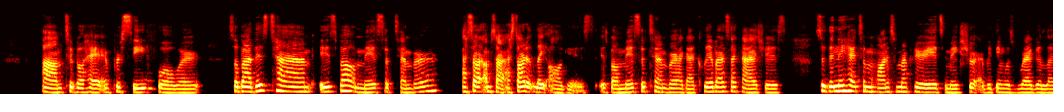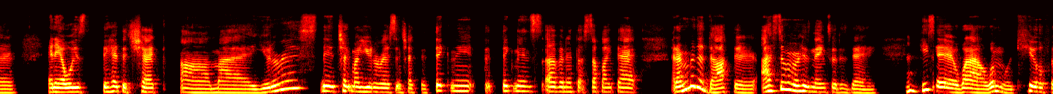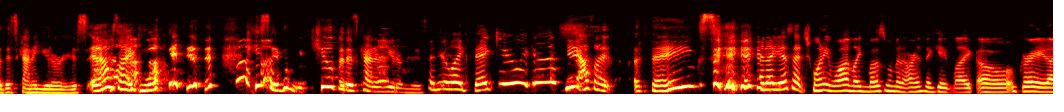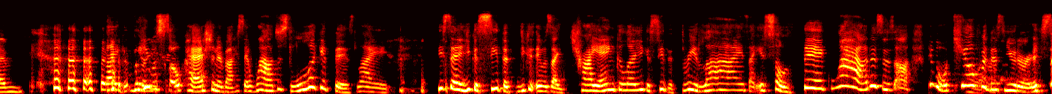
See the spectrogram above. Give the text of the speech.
um, to go ahead and proceed forward. So by this time it's about mid September. I started, I'm sorry, I started late August. It's about mid September. I got cleared by a psychiatrist. So then they had to monitor my period to make sure everything was regular. And they always they had to check um, my uterus. They check my uterus and check the thickness, the thickness of it and th- stuff like that. And I remember the doctor, I still remember his name to this day. Mm. He said, Wow, women would kill for this kind of uterus. And I was like, What? He said, Women would kill for this kind of uterus. And you're like, Thank you, I guess. Yeah, I was like, uh, thanks. and I guess at 21, like most women aren't thinking like, oh, great, I'm like he was so passionate about. It. He said, "Wow, just look at this!" Like he said, you could see the. You could, it was like triangular. You could see the three lines. Like it's so thick. Wow, this is all. People would kill oh, for this uterus.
